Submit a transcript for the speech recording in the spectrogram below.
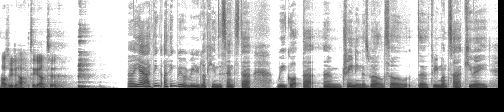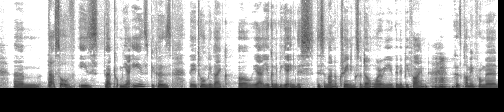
I was really happy to get onto it. Uh, yeah, I think I think we were really lucky in the sense that we got that um, training as well. So the three months at QA, um, that sort of ease, like put me at ease because they told me like, oh yeah, you're going to be getting this this amount of training, so don't worry, you're going to be fine. Because coming from a,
